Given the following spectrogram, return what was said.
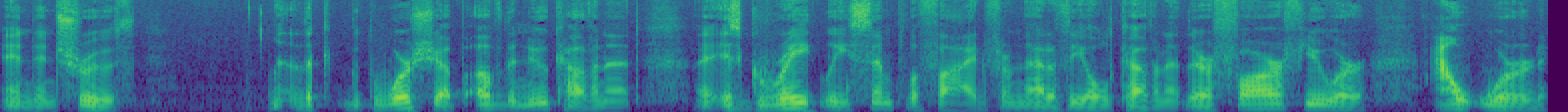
and in truth the, the, worship of the new covenant uh, is greatly simplified from that of the old covenant. There are far fewer outward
